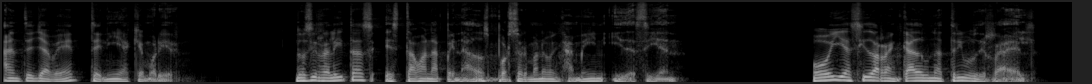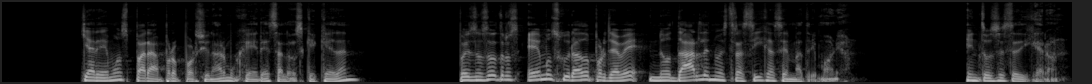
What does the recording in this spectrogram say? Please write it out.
ante Yahvé tenía que morir. Los israelitas estaban apenados por su hermano Benjamín y decían, Hoy ha sido arrancada una tribu de Israel. ¿Qué haremos para proporcionar mujeres a los que quedan? Pues nosotros hemos jurado por Yahvé no darles nuestras hijas en matrimonio. Entonces se dijeron,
